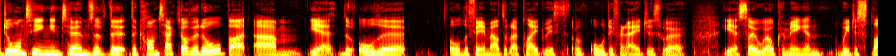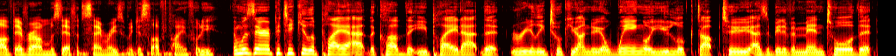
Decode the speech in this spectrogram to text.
daunting in terms of the the contact of it all. But um, yeah, the, all the all the females that I played with of all different ages were yeah so welcoming, and we just loved. Everyone was there for the same reason. We just loved playing footy. And was there a particular player at the club that you played at that really took you under your wing or you looked up to as a bit of a mentor that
